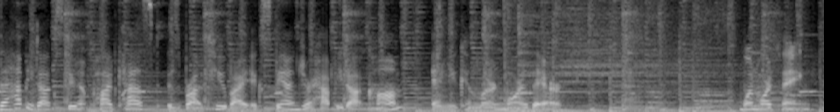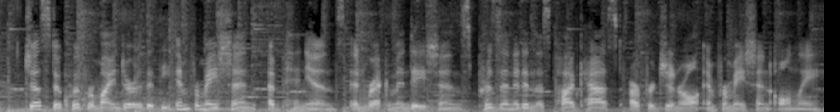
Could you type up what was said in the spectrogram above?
The Happy Doc Student podcast is brought to you by expandyourhappy.com, and you can learn more there. One more thing. Just a quick reminder that the information, opinions, and recommendations presented in this podcast are for general information only.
